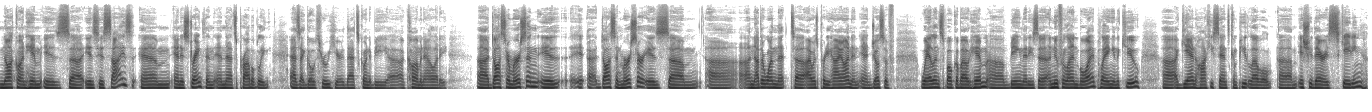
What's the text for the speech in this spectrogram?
knock on him is uh, is his size um, and his strength, and and that's probably as I go through here, that's going to be a, commonality. Uh, Dawson Mercer is uh, Dawson Mercer is um, uh, another one that uh, I was pretty high on, and and Joseph Whalen spoke about him, uh, being that he's a, a, Newfoundland boy playing in the queue. Uh, again, hockey sense, compete level. Um, issue there is skating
